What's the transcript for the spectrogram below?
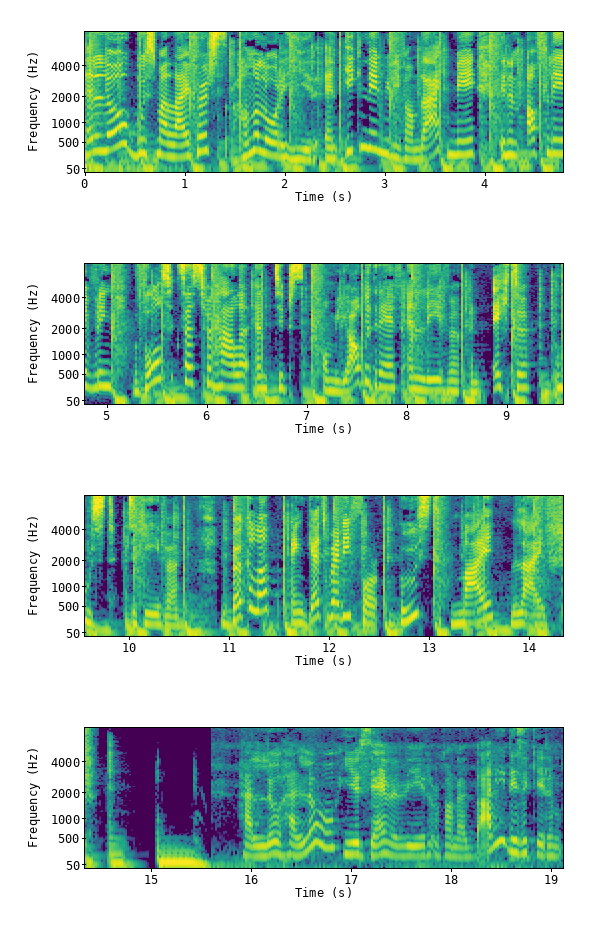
Hallo Boost My Lifers, Hannelore hier en ik neem jullie vandaag mee in een aflevering vol succesverhalen en tips om jouw bedrijf en leven een echte boost te geven. Buckle up and get ready for Boost My Life. Hallo, hallo. Hier zijn we weer vanuit Bali. Deze keer een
